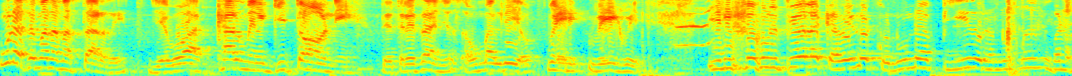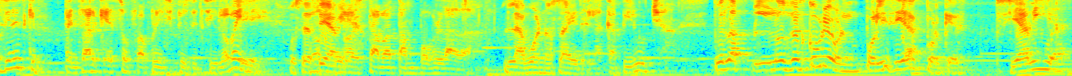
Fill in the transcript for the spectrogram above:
Una semana más tarde, llevó a Carmel Guitoni, de tres años, a un baldío. Ve, ve, güey. Y le golpeó la cabeza con una piedra, no mames. Bueno, tienes que pensar que esto fue a principios del siglo XX. Sí, o sea, No- sí había. No estaba tan poblada La Buenos la Aires. capirucha. Pues la- los descubrió un policía porque sí había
